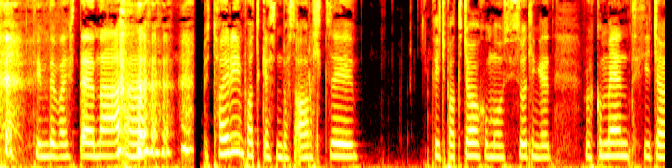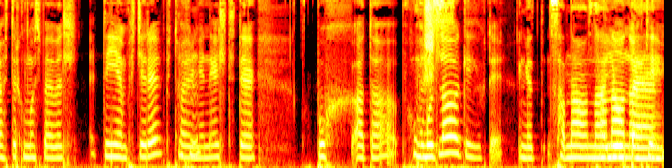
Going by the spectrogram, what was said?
Тэндээ баяртай байна. Бид хоёрын подкастэнд бас оролцъё гэж бодож байгаа хүмүүс эсвэл ингээд recommend хийж байгаа тэр хүмүүс байвал DM бичээрэй. Бид хоёр ингээд нээлттэй бүх одоо Хүмүүс- хүмүүс гээ юу гэдэг Ингээд санаа санаа юу байна?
